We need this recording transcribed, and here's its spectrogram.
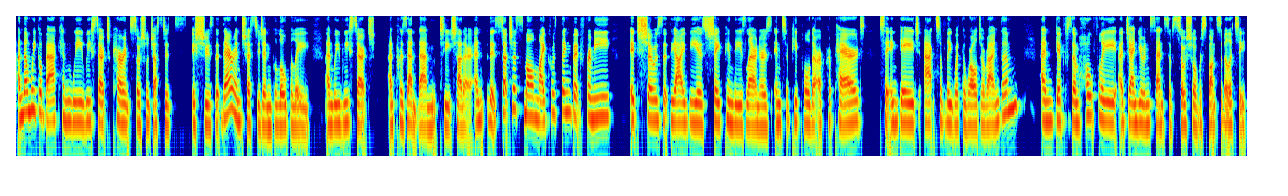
And then we go back and we research current social justice issues that they're interested in globally and we research and present them to each other. And it's such a small micro thing, but for me, it shows that the IB is shaping these learners into people that are prepared to engage actively with the world around them and gives them hopefully a genuine sense of social responsibility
